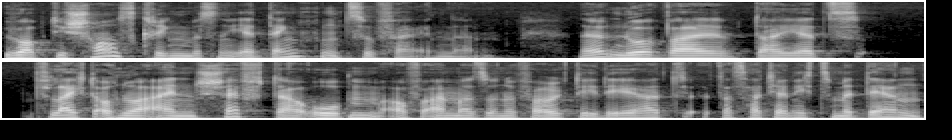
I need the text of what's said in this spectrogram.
überhaupt die Chance kriegen müssen, ihr Denken zu verändern. Ne? Nur weil da jetzt vielleicht auch nur ein Chef da oben auf einmal so eine verrückte Idee hat, das hat ja nichts mit deren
